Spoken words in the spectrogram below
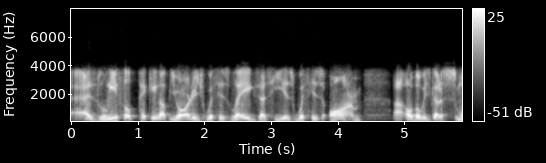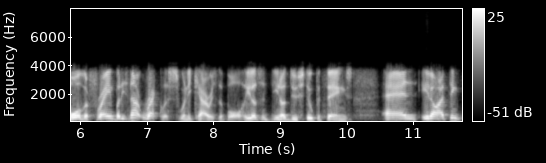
as lethal picking up yardage with his legs as he is with his arm. Uh, although he's got a smaller frame, but he's not reckless when he carries the ball. He doesn't, you know, do stupid things. And you know, I think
